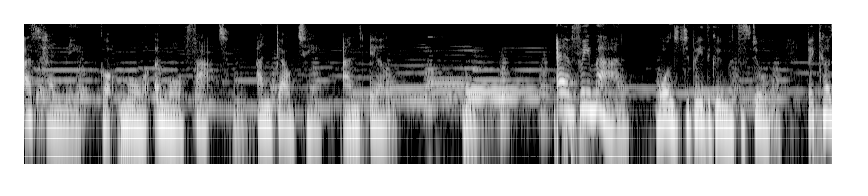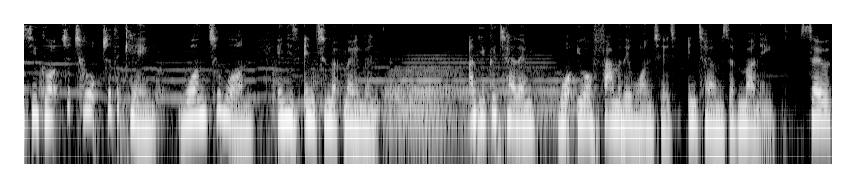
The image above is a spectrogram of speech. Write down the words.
As Henry got more and more fat and gouty and ill. Every man wanted to be the groom of the stool because you got to talk to the king one to one in his intimate moment. And you could tell him what your family wanted in terms of money. So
